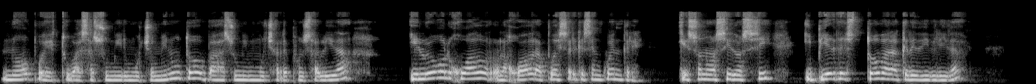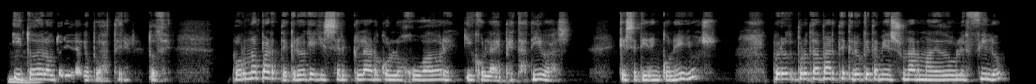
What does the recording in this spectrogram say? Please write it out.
no, pues tú vas a asumir muchos minutos, vas a asumir mucha responsabilidad y luego el jugador o la jugadora puede ser que se encuentre que eso no ha sido así y pierdes toda la credibilidad y toda la autoridad que puedas tener. Entonces, por una parte, creo que hay que ser claro con los jugadores y con las expectativas que se tienen con ellos, pero por otra parte, creo que también es un arma de doble filo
